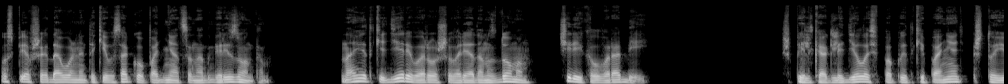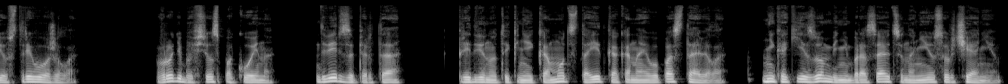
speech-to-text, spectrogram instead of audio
успевшее довольно-таки высоко подняться над горизонтом. На ветке дерева, росшего рядом с домом, чирикал воробей. Шпилька огляделась в попытке понять, что ее встревожило. Вроде бы все спокойно. Дверь заперта. Придвинутый к ней комод стоит, как она его поставила. Никакие зомби не бросаются на нее с урчанием.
